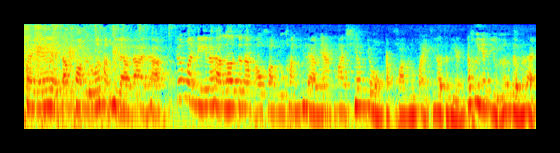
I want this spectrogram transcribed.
โอเคจำความรู้เมื่อครั้งที่แล้วได้นะคะซึ่งวันนี้นะคะเราจะนำเอาความรู้ครั้งที่แล้วเนี้ยมาเชื่อมโยงกับความรู้ใหม่ที่เราจะเรียน ก็คือยังอยู่เรื่องเดิมนั่นแหละ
